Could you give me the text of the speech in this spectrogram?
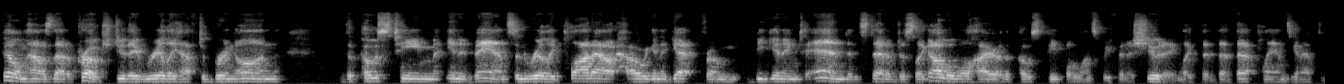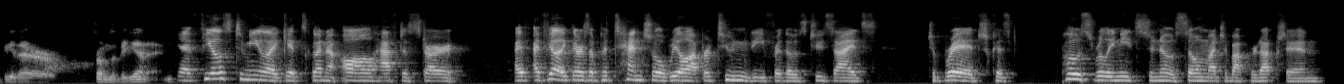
film. How is that approach? Do they really have to bring on the post team in advance and really plot out how are we going to get from beginning to end instead of just like oh well we'll hire the post people once we finish shooting. Like that that, that plan's going to have to be there from the beginning. Yeah it feels to me like it's going to all have to start I, I feel like there's a potential real opportunity for those two sides to bridge because post really needs to know so much about production.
